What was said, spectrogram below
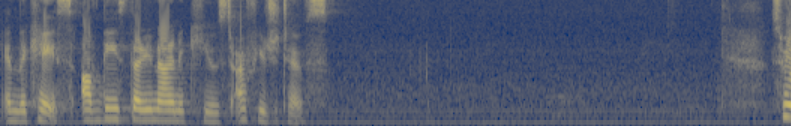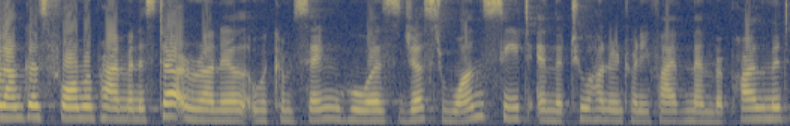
in the the case. Of these, 39 accused are fugitives. Sri Lanka's former Prime Minister Ranil Wickremesinghe, who was just one seat in the 225-member parliament,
